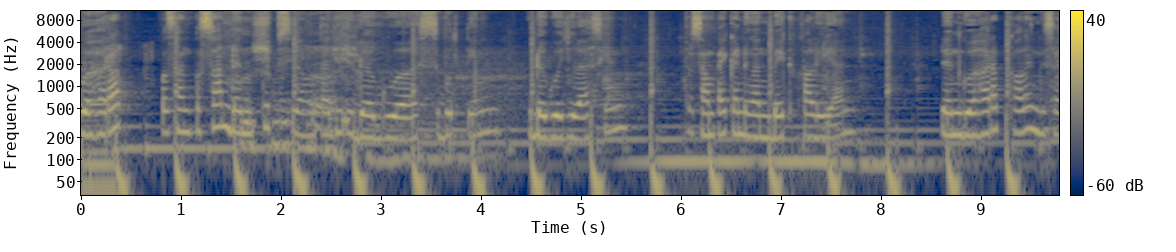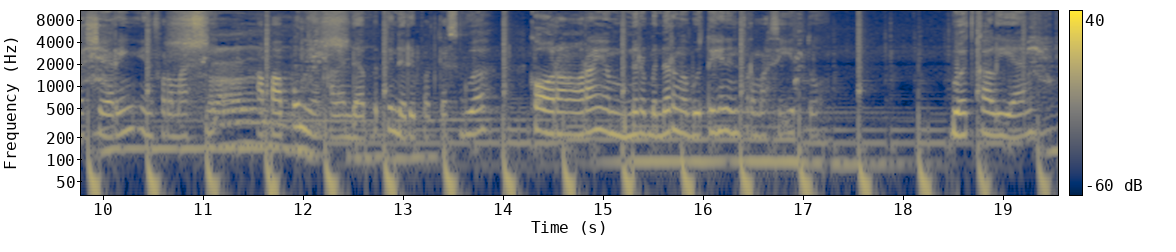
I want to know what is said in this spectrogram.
Gue harap pesan-pesan dan tips yang tadi udah gue sebutin, udah gue jelasin, tersampaikan dengan baik ke kalian. Dan gue harap kalian bisa sharing informasi apa pun yang kalian dapetin dari podcast gue ke orang-orang yang bener-bener ngebutuhin informasi itu. Buat kalian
